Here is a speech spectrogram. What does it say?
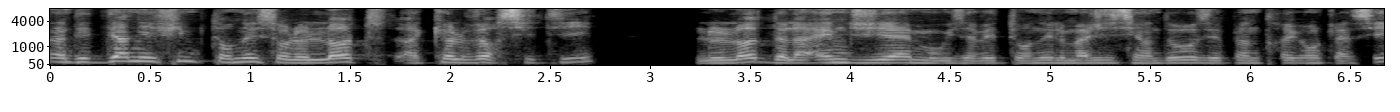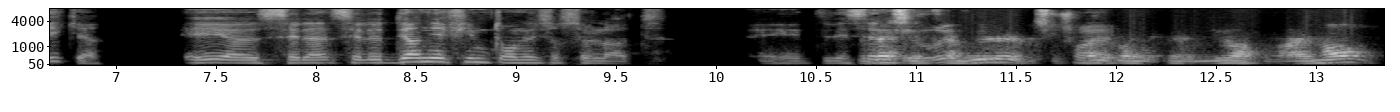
un des derniers films tournés sur le lot à Culver City, le lot de la MGM où ils avaient tourné Le Magicien d'Oz et plein de très grands classiques. Et euh, c'est le dernier film tourné sur ce lot. Et les scènes c'est fabuleux, parce que je croyais qu'on était à New York. Vraiment,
